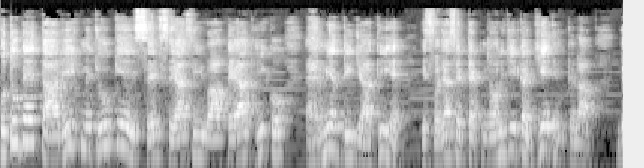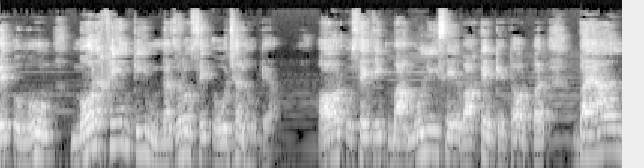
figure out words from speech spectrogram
कुतुब तारीख में चूँकि सिर्फ़ सियासी वाकयात ही को अहमियत दी जाती है, इस वजह से टेक्नोलॉजी का ये इनकलाब बिलूम मौरखीन की नज़रों से ओझल हो गया और उसे एक मामूली से वाक़े के तौर पर बयान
